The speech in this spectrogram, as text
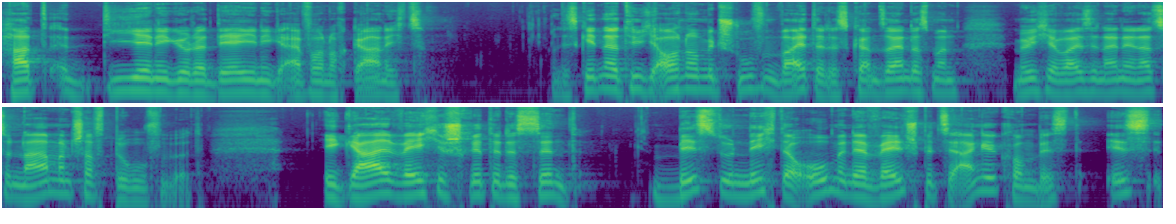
hat diejenige oder derjenige einfach noch gar nichts. Das geht natürlich auch noch mit Stufen weiter. Das kann sein, dass man möglicherweise in eine Nationalmannschaft berufen wird. Egal welche Schritte das sind, bis du nicht da oben in der Weltspitze angekommen bist, ist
